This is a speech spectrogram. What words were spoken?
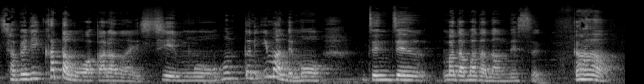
喋り方もわからないしもう本当に今でも全然まだまだなんですが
